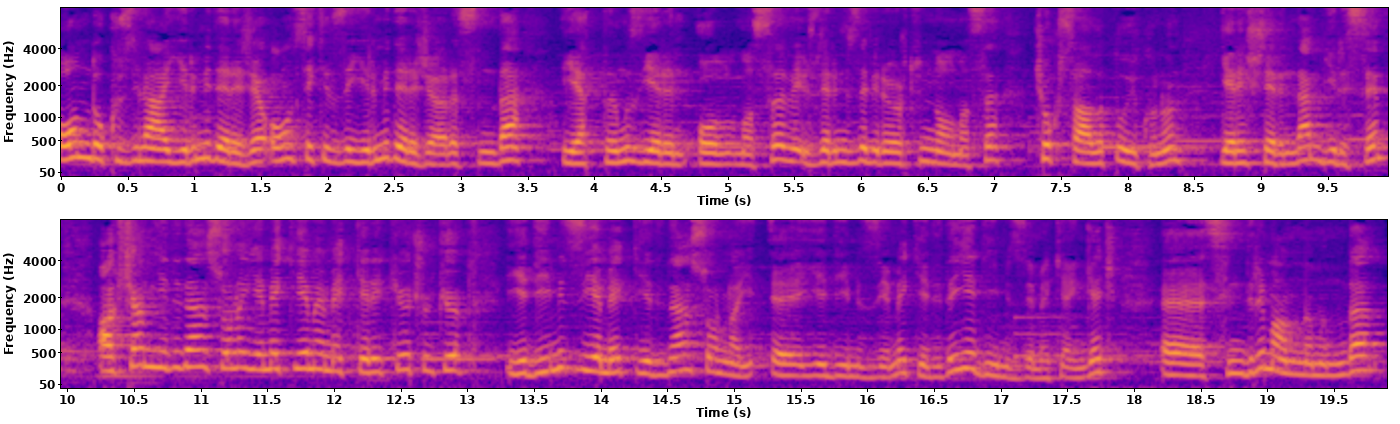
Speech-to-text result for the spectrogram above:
19 ila 20 derece, 18 ile 20 derece arasında yattığımız yerin olması ve üzerimizde bir örtünün olması çok sağlıklı uykunun gereçlerinden birisi. Akşam 7'den sonra yemek yememek gerekiyor çünkü yediğimiz yemek 7'den sonra e, yediğimiz yemek 7'de yediğimiz yemek en geç e, sindirim anlamında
